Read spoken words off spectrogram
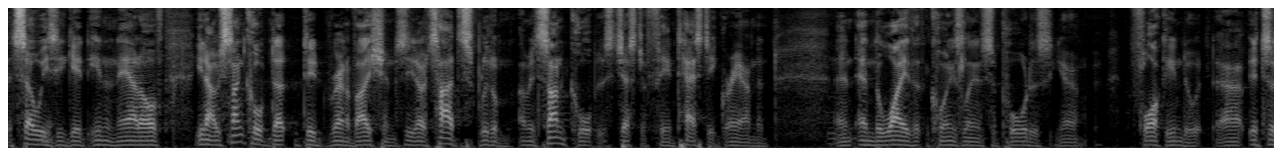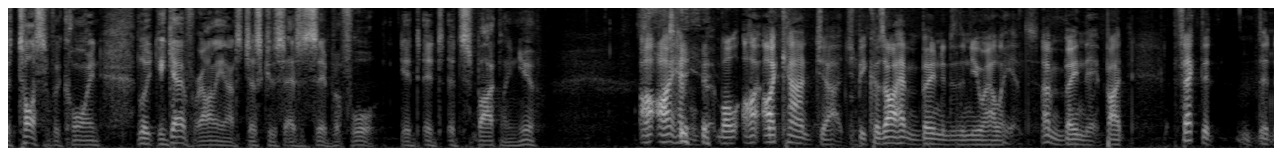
It's so easy to get in and out of. You know, Suncorp d- did renovations. You know, it's hard to split them. I mean, Suncorp is just a fantastic ground, and and, and the way that the Queensland supporters, you know. Flock into it. Uh, it's a toss of a coin. Look, you go for Allianz just because, as I said before, it, it, it's sparkling new. I, I haven't. well, I, I can't judge because I haven't been into the new Allianz. I haven't been there. But the fact that that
